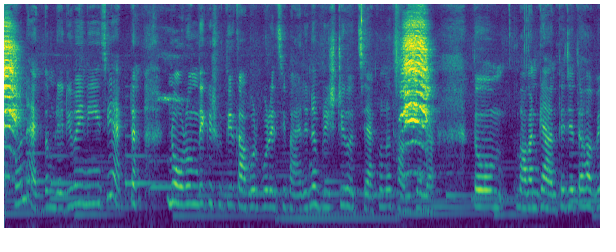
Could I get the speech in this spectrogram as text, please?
এখন একদম রেডি হয়ে নিয়েছি, একটা নরম দেখে সুতির কাপড় পরেছি। বাইরে না বৃষ্টি হচ্ছে এখনও থামছে না। তো বাবানকে আনতে যেতে হবে।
